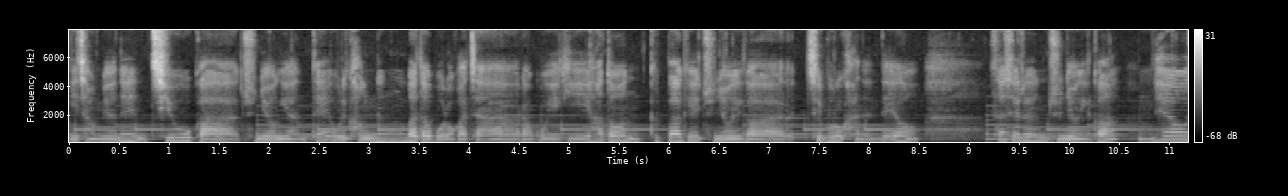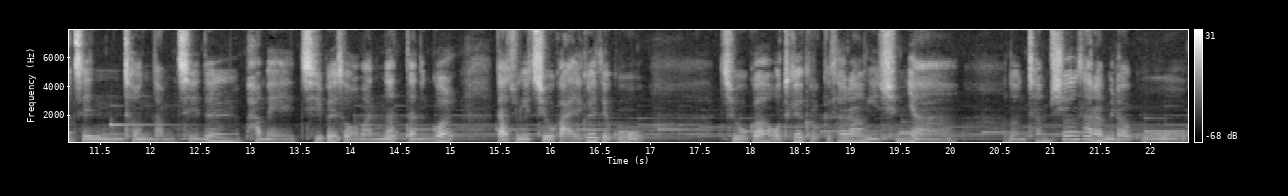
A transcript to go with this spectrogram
이 장면은 지호가 준영이한테 우리 강릉 바다 보러 가자 라고 얘기하던 급하게 준영이가 집으로 가는데요. 사실은 준영이가 헤어진 전 남친을 밤에 집에서 만났다는 걸 나중에 지호가 알게 되고 지호가 어떻게 그렇게 사랑이 쉽냐 넌 참 쉬운 사람이라고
